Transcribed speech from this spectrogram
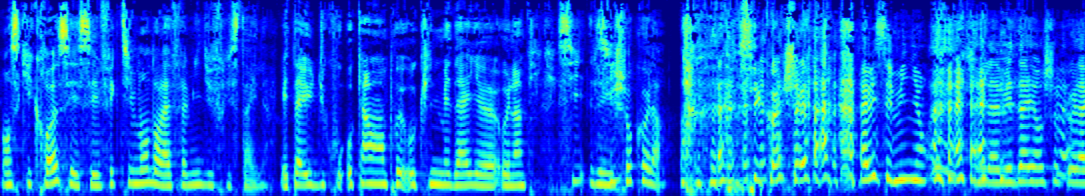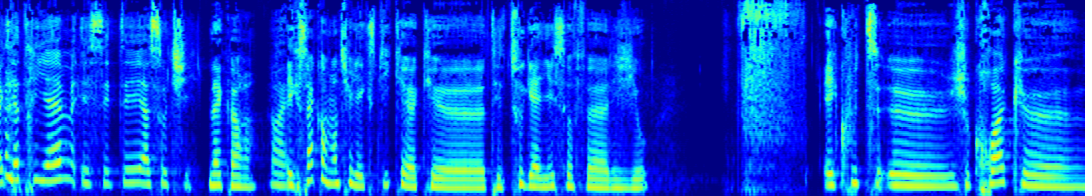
en ski cross et c'est effectivement dans la famille du freestyle. Et t'as eu du coup aucun un peu aucune médaille euh, olympique? Si, j'ai eu chocolat. c'est quoi je... Ah oui, c'est mignon. j'ai eu la médaille en chocolat quatrième et c'était à Sochi. D'accord. Ouais. Et ça, comment tu l'expliques euh, que t'es tout gagné sauf euh, les JO Écoute, je crois que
